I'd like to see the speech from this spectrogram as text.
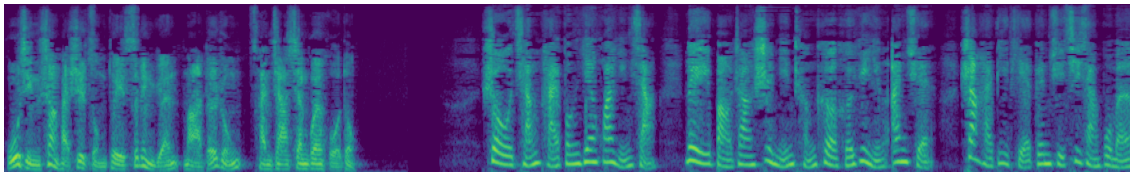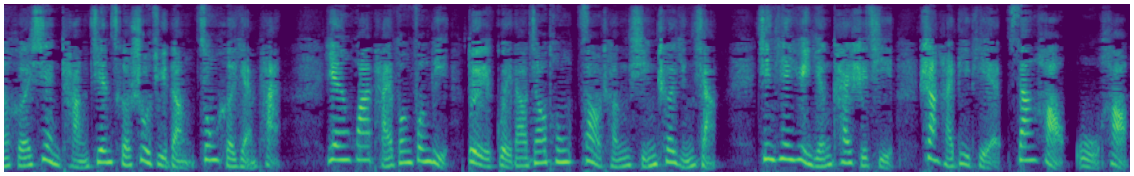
武警上海市总队司令员马德荣参加相关活动。受强台风烟花影响，为保障市民乘客和运营安全，上海地铁根据气象部门和现场监测数据等综合研判。烟花台风风力对轨道交通造成行车影响。今天运营开始起，上海地铁三号、五号、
